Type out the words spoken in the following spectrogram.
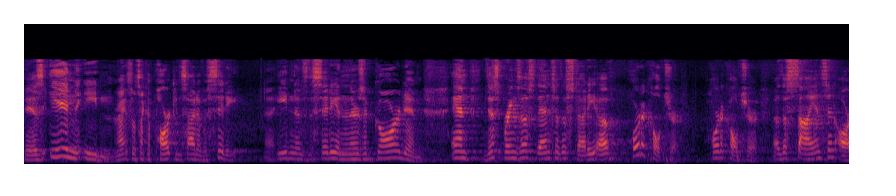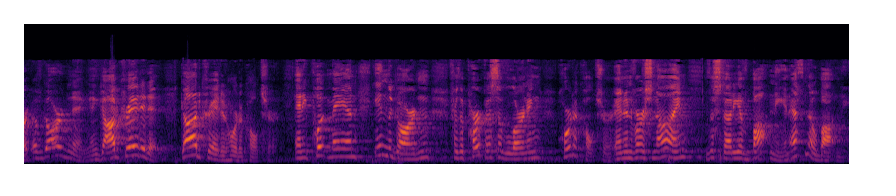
is in Eden, right? So it's like a park inside of a city. Uh, Eden is the city, and then there's a garden. And this brings us then to the study of horticulture horticulture, uh, the science and art of gardening. And God created it. God created horticulture. And He put man in the garden for the purpose of learning horticulture. And in verse 9, the study of botany and ethnobotany.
